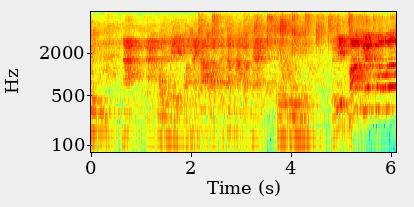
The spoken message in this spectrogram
รินทร์อะอะโอเคขอถ่ายภาพก่อนให้ช่างภาพก่อนนะเอลดีเดี๋ยวนี้ขอเสียงปรบมือ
